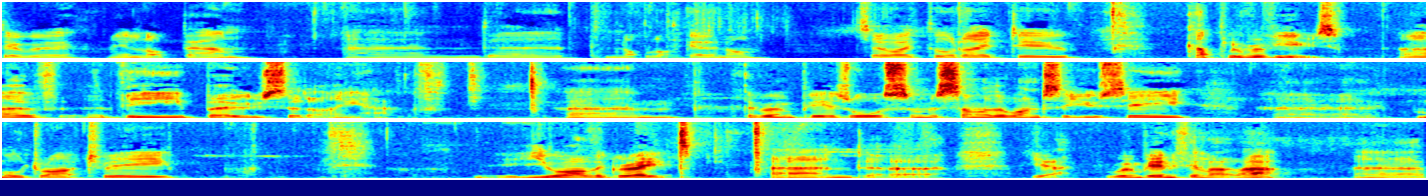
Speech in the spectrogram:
so we're in lockdown and uh, not a lot going on. So I thought I'd do a couple of reviews of the bows that I have. Um, they won't be as awesome as some of the ones that you see. Uh, you are the great, and uh, yeah, it won't be anything like that. Uh,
